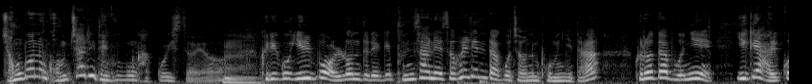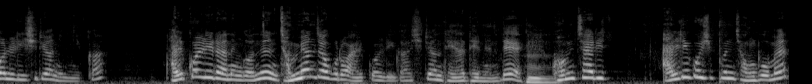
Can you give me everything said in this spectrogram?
정보는 검찰이 대부분 갖고 있어요. 음. 그리고 일부 언론들에게 분산해서 흘린다고 저는 봅니다. 그러다 보니 이게 알 권리 실현입니까? 알 권리라는 거는 전면적으로 알 권리가 실현돼야 되는데 음. 검찰이 알리고 싶은 정보만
